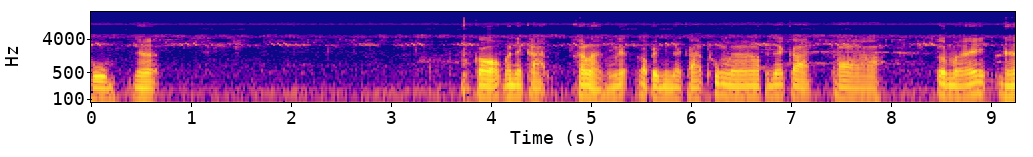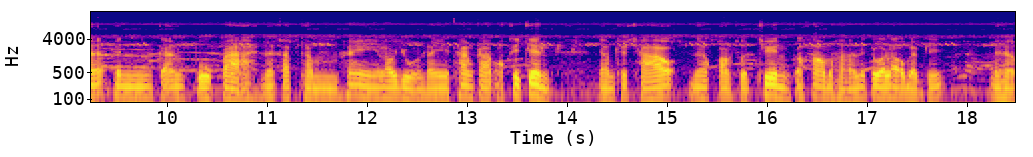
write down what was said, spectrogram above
ภูมินะฮะก็บรรยากาศ ข้างหลังเนี่ยก็เป็นบรรยากาศทุ่งนาบรรยากาศต้นไม้นะฮะเป็นการปลูกป่านะครับทำให้เราอยู่ในท่ามกลางออกซิเจนยามเช้าๆนะความสดชื่นก็เข้ามาหาในตัวเราแบบนี้นะครับ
